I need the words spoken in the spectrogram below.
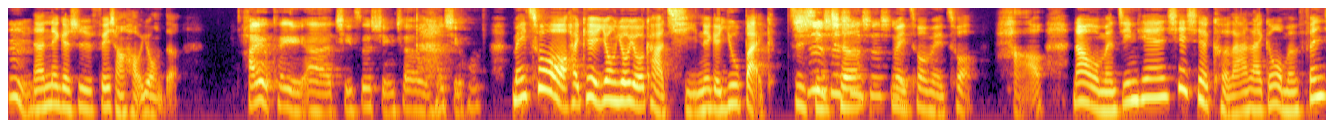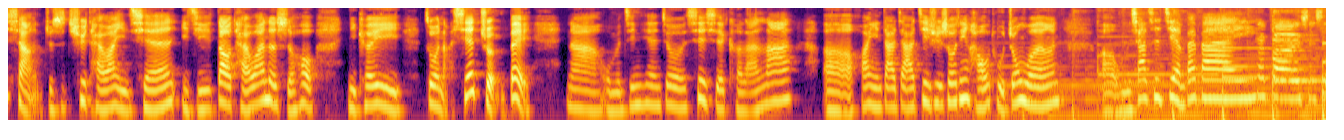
嗯，那那个是非常好用的。还有可以呃骑自行车，我很喜欢。没错，还可以用悠游卡骑那个 U Bike 自行车。是是是是是。没错没错。好，那我们今天谢谢可兰来跟我们分享，就是去台湾以前以及到台湾的时候，你可以做哪些准备。那我们今天就谢谢可兰啦。呃，欢迎大家继续收听好土中文。呃，我们下次见，拜拜。拜拜，谢谢。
